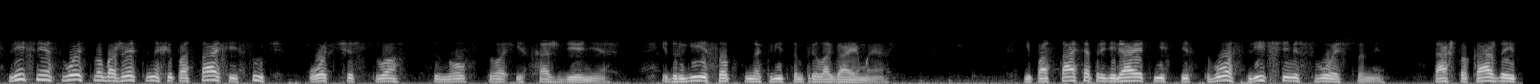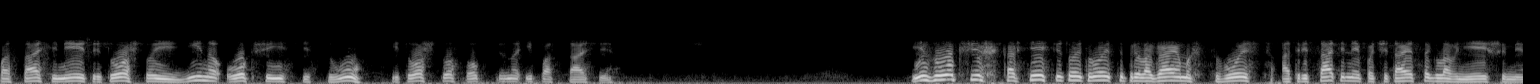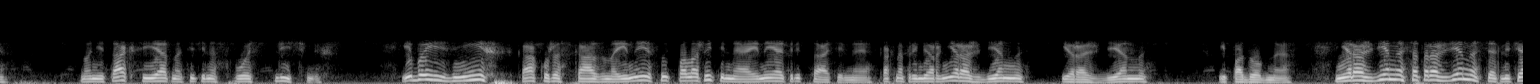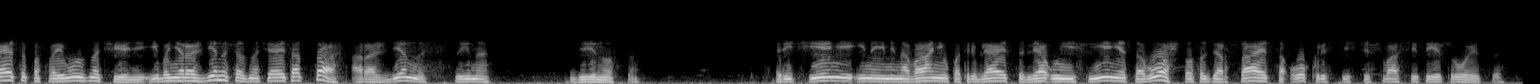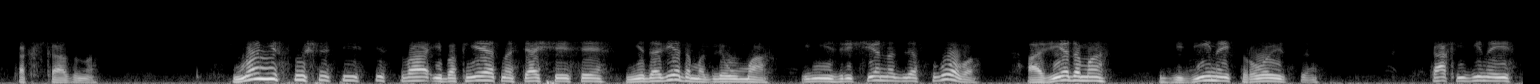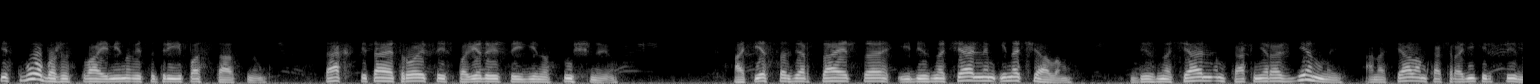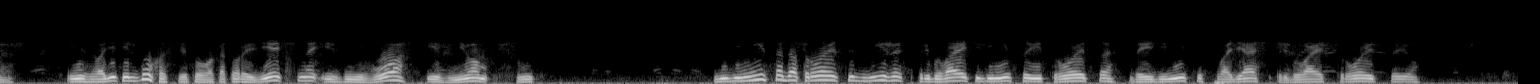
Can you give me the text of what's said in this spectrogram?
Личные свойства божественных ипостасей – суть, отчество, сыновство, исхождение – и другие, собственно, к лицам прилагаемые. Ипостась определяет естество с личными свойствами, так что каждая ипостась имеет и то, что едино общее естеству, и то, что, собственно, ипостаси. Из общих ко всей Святой Троице прилагаемых свойств отрицательные почитаются главнейшими, но не так сие относительно свойств личных – Ибо из них, как уже сказано, иные суть положительные, а иные отрицательные, как, например, нерожденность и рожденность и подобное. Нерожденность от рожденности отличается по своему значению, ибо нерожденность означает отца, а рожденность – сына. 90. Речение и наименование употребляется для уяснения того, что созерцается окрест естества Святые Троицы, как сказано но не сущности естества, ибо к ней относящееся недоведомо для ума и неизреченно для слова, а ведомо единой Троице. Как единое естество божества именуется триипостасным, так Святая Троица исповедуется единосущную. Отец созерцается и безначальным, и началом, безначальным, как нерожденный, а началом, как родитель сына и изводитель Духа Святого, который вечно из Него и в Нем суть. Единица до Троицы движась, пребывает единица и Троица, до единицы сводясь, пребывает Троицею.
